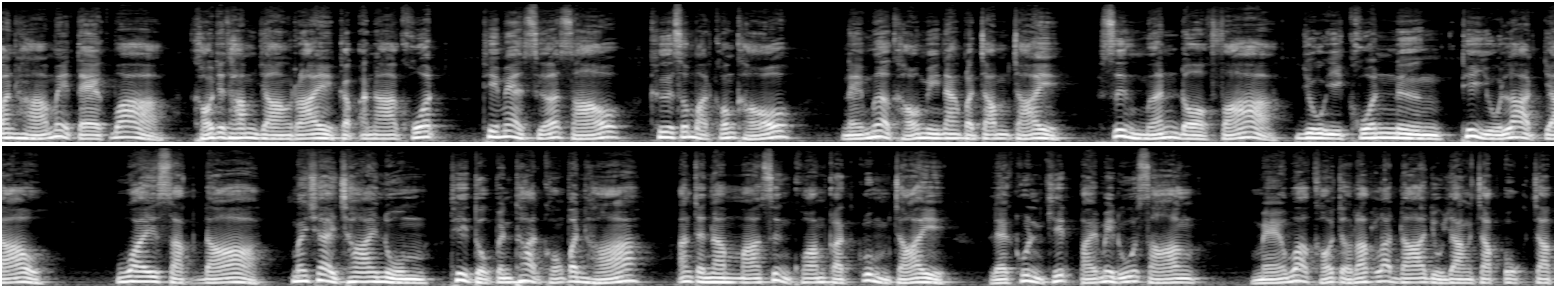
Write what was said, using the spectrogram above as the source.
ปัญหาไม่แตกว่า เขาจะทำอย่างไรกับอนาคต ที่แม่เสือสาว คือสมบัติของเขา ในเมื่อเขามีนางประจำใจ ซึ่งเหมือนดอกฟ้าอยู่อีกคนหนึ่งที่อยู่ลาดยาว วัยศักดาไม่ใช่ชายหนุ่มที่ตกเป็นทาสของปัญหา อันจะนำมาซึ่งความกลัดกลุ้มใจ และครุ่นคิดไปไม่รู้สาง แม้ว่าเขาจะรักลาดาอยู่อย่างจับอกจับ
